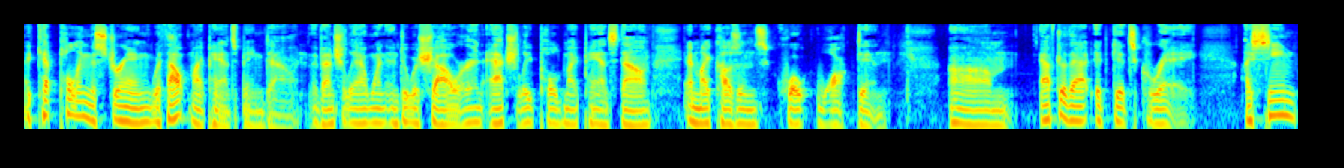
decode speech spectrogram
I kept pulling the string without my pants being down. Eventually, I went into a shower and actually pulled my pants down, and my cousins, quote, walked in. Um, after that, it gets gray. I seemed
